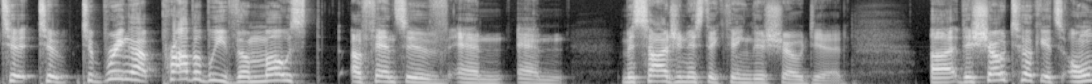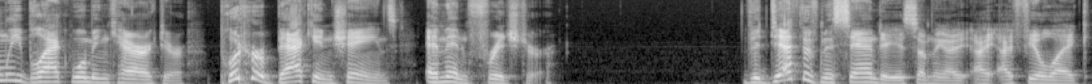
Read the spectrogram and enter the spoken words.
to to to bring up probably the most offensive and and misogynistic thing this show did. Uh, the show took its only black woman character, put her back in chains, and then fridged her. The death of Missandei is something I, I, I feel like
